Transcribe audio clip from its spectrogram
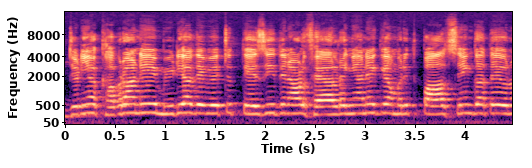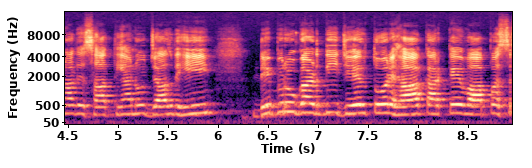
ਜਿਹੜੀਆਂ ਖਬਰਾਂ ਨੇ ਮੀਡੀਆ ਦੇ ਵਿੱਚ ਤੇਜ਼ੀ ਦੇ ਨਾਲ ਫੈਲ ਰਹੀਆਂ ਨੇ ਕਿ ਅਮਰਿਤਪਾਲ ਸਿੰਘ ਅਤੇ ਉਹਨਾਂ ਦੇ ਸਾਥੀਆਂ ਨੂੰ ਜਲਦ ਹੀ ਡਿਬਰੂਗੜ੍ਹ ਦੀ ਜੇਲ੍ਹ ਤੋਂ ਰਿਹਾ ਕਰਕੇ ਵਾਪਸ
